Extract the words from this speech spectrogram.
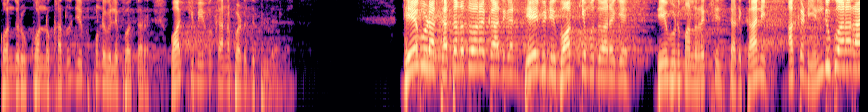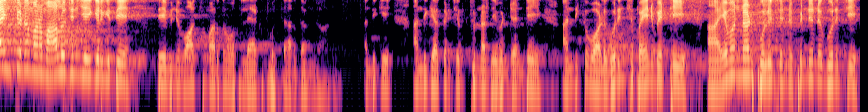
కొందరు కొన్ని కథలు చెప్పుకుంటూ వెళ్ళిపోతారు. వాక్యం ఏమి కనపడదు పిల్లలు. దేవుడు ఆ కథల ద్వారా కాదు కానీ దేవుడి వాక్యము ద్వారాగే దేవుడు మనల్ని రక్షిస్తాడు. కానీ అక్కడ ఎందుకు అలా రాయించడం మనం ఆలోచన చేయగలిగితే దేవుని వాక్యం అర్థమవుతుంది లేకపోతే అర్థం కాదు. అందుకే అందుకే అక్కడ చెప్తున్నాడు ఏమిటంటే అందుకే వాళ్ళ గురించి పైన పెట్టి ఏమన్నాడు పులిచిన పిండిని గురించి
